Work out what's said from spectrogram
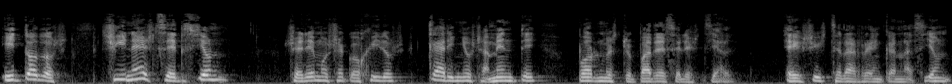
y todos, sin excepción, seremos acogidos cariñosamente por nuestro Padre Celestial. Existe la reencarnación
